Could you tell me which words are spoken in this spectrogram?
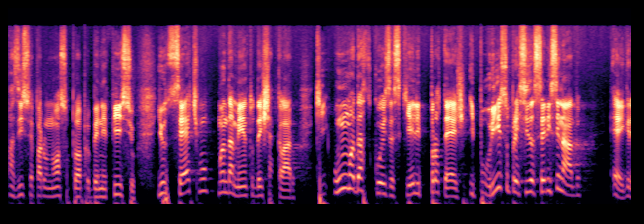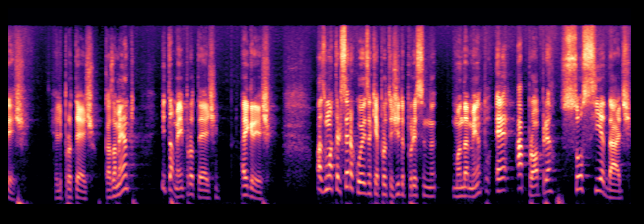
mas isso é para o nosso próprio benefício. E o sétimo mandamento deixa claro que uma das coisas que ele protege e por isso precisa ser ensinado é a igreja. Ele protege o casamento e também protege a igreja. Mas uma terceira coisa que é protegida por esse mandamento é a própria sociedade.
